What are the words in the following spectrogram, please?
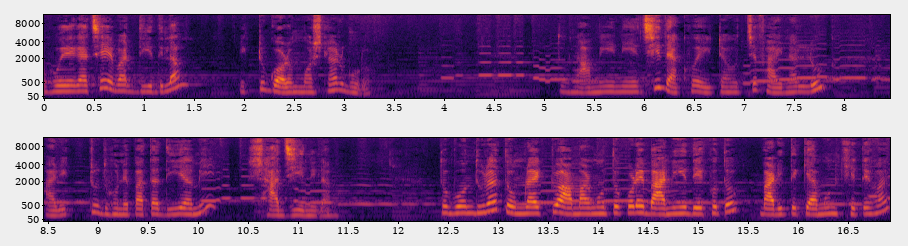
হয়ে গেছে, এবার দিয়ে দিলাম একটু গরম মশলার গুঁড়ো। তো নামিয়ে নিয়েছি, দেখো এইটা হচ্ছে ফাইনাল লুক আর একটু ধনে পাতা দিয়ে আমি সাজিয়ে নিলাম। তো বন্ধুরা, তোমরা একটু আমার মতো করে বানিয়ে দেখো তো, বাড়িতে কেমন খেতে হয়।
